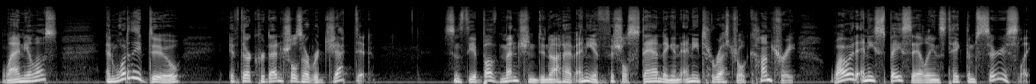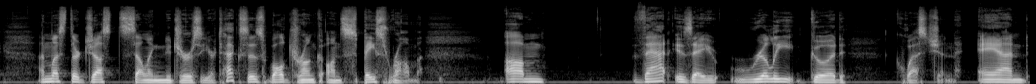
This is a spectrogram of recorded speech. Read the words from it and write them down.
Lanulos? And what do they do if their credentials are rejected? Since the above mentioned do not have any official standing in any terrestrial country, why would any space aliens take them seriously, unless they're just selling New Jersey or Texas while drunk on space rum? Um, that is a really good question. And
